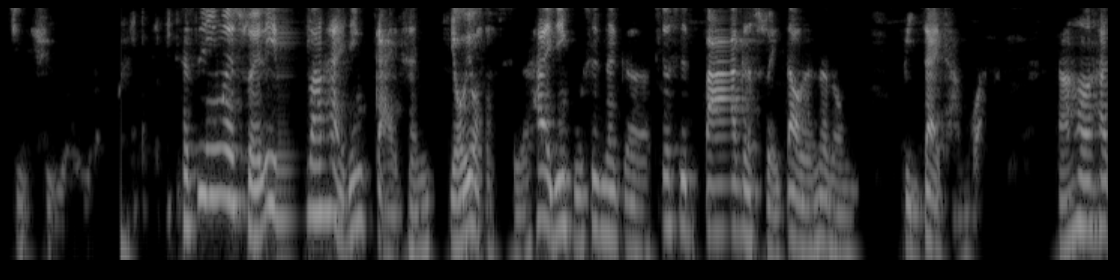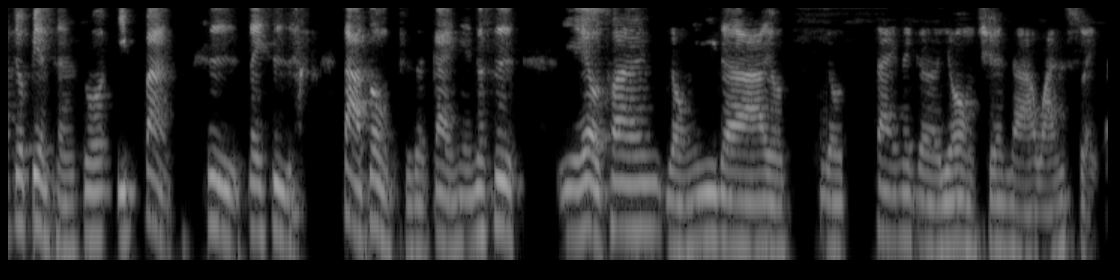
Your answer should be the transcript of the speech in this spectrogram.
进去游泳，可是因为水立方它已经改成游泳池了，它已经不是那个就是八个水道的那种比赛场馆。然后它就变成说一半是类似 大众池的概念，就是也有穿泳衣的啊，有有在那个游泳圈的啊，玩水的。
